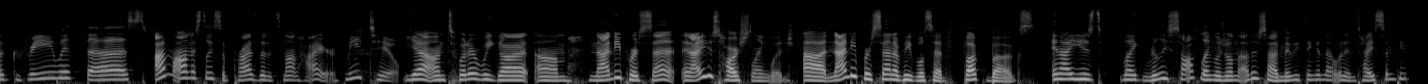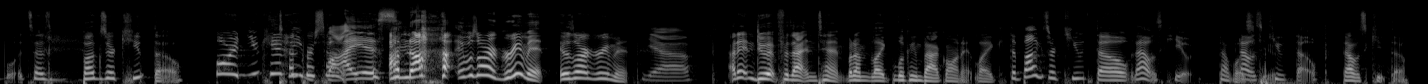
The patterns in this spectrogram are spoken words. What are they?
agree with us. I'm honestly surprised that it's not higher. Me too. Yeah, on Twitter we got um 90% and I used harsh language. Uh 90% of people said fuck bugs and I used like really soft language on the other side, maybe thinking that would entice some people. It says bugs are cute though. Lauren, you can't be 10%. biased. I'm not it was our agreement. It was our agreement. yeah. I didn't do it for that intent, but I'm like looking back on it like The bugs are cute though. That was cute. That was that was cute. cute. though. That was cute though.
